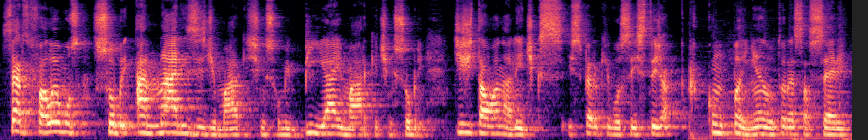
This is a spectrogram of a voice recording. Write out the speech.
Certo? Falamos sobre análise de marketing, sobre BI marketing, sobre digital analytics. Espero que você esteja acompanhando toda essa série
